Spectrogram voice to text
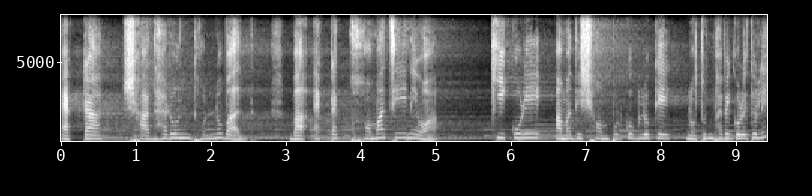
একটা সাধারণ ধন্যবাদ বা একটা ক্ষমা চেয়ে নেওয়া কি করে আমাদের সম্পর্কগুলোকে নতুনভাবে গড়ে তোলে?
